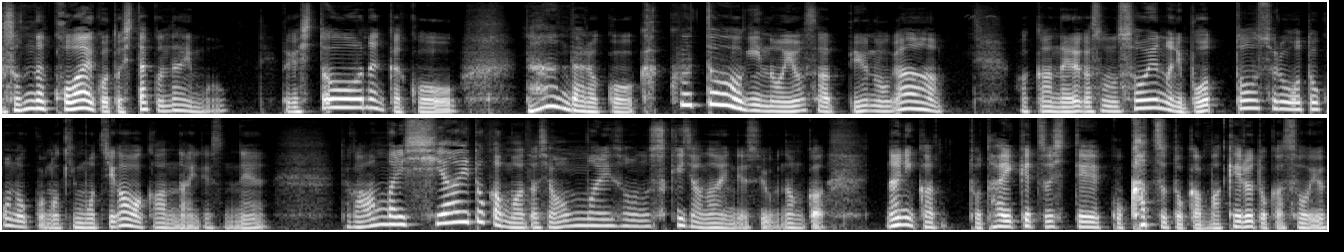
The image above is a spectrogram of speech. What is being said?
そんな怖いことしたくないもん。だから人をなんかこう、なんだろう、こう、格闘技の良さっていうのがわかんない。だからその、そういうのに没頭する男の子の気持ちがわかんないですね。だからあんまり試合とかも私あんまりその好きじゃないんですよ。なんか何かと対決してこう勝つとか負けるとかそういう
